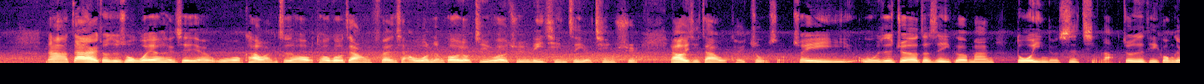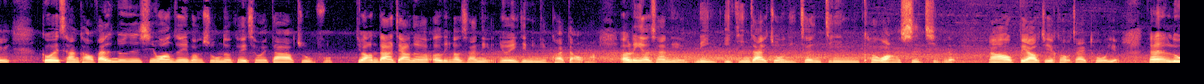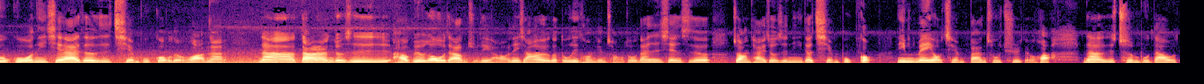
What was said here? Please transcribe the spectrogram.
那再来就是说，我也很谢谢我看完之后，透过这样分享，我能够有机会去理清自己的情绪，然后以及在我可以做什么。所以我是觉得这是一个蛮多赢的事情啦，就是提供给各位参考。反正就是希望这一本书呢，可以成为大家的祝福。希望大家呢，二零二三年，因为已经明年快到嘛，二零二三年你已经在做你真心渴望的事情了。然后不要借口再拖延。但是如果你现在真的是钱不够的话，那那当然就是好。比如说我这样举例好，你想要有一个独立空间创作，但是现实的状态就是你的钱不够，你没有钱搬出去的话，那存不到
